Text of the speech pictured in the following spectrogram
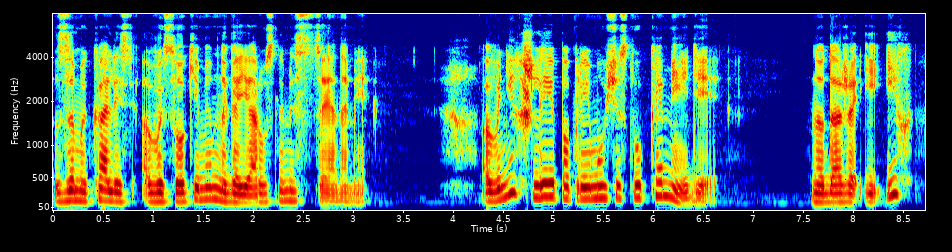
замыкались высокими многоярусными сценами. В них шли по преимуществу комедии, но даже и их –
